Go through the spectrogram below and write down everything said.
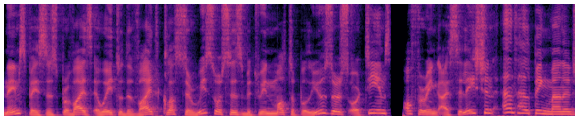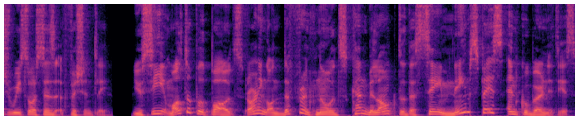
Namespaces provides a way to divide cluster resources between multiple users or teams, offering isolation and helping manage resources efficiently. You see, multiple pods running on different nodes can belong to the same namespace in Kubernetes.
